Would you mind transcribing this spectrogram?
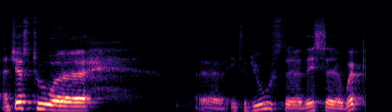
And just to uh, uh, introduce this web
